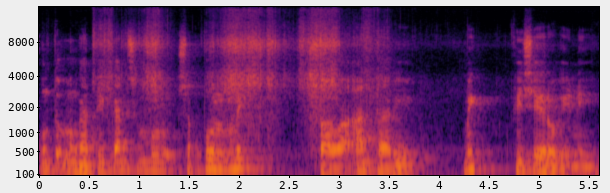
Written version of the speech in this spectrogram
untuk menggantikan sepul mic bawaan dari mic Visero ini.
